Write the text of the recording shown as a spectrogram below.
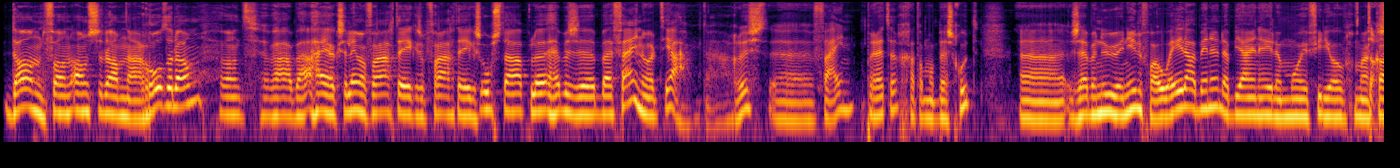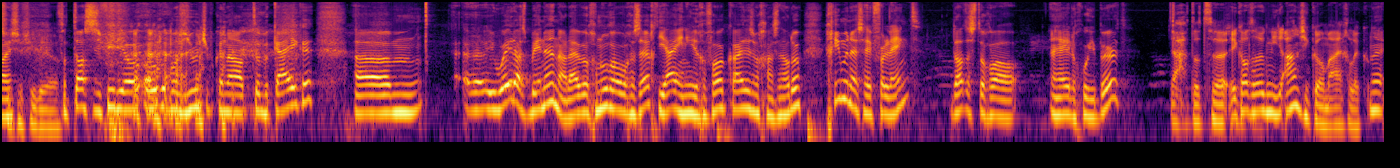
Dan van Amsterdam naar Rotterdam. Want waar bij Ajax alleen maar vraagtekens op vraagtekens opstapelen, hebben ze bij Feyenoord, ja, nou, rust, eh, fijn, prettig, gaat allemaal best goed. Eh, ze hebben nu in ieder geval Ueda binnen. Daar heb jij een hele mooie video over gemaakt, Kai. Fantastische video. Fantastische video, ook op ons YouTube-kanaal te bekijken. Ehm eh, Ueda is binnen, nou daar hebben we genoeg over gezegd. Jij in ieder geval, Kai, dus we gaan snel door. Jiménez heeft verlengd. Dat is toch wel een hele goede beurt. Ja, dat, eh, ik had het ook niet aanzien komen eigenlijk. Nee.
